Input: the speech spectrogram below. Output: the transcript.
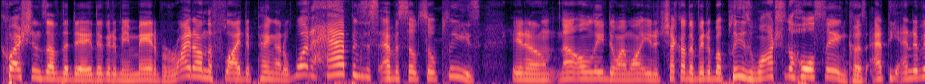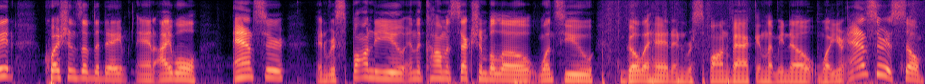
Questions of the day, they're going to be made up right on the fly depending on what happens this episode. So please, you know, not only do I want you to check out the video, but please watch the whole thing because at the end of it, questions of the day, and I will answer and respond to you in the comment section below once you go ahead and respond back and let me know what your answer is. So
